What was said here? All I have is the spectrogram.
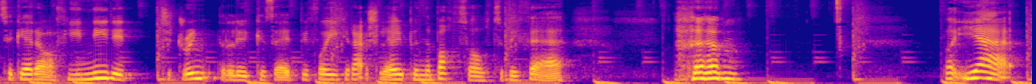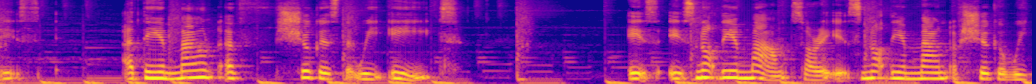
to get off. You needed to drink the Lucozade before you could actually open the bottle, to be fair. Um, but yeah, it's at the amount of sugars that we eat it's it's not the amount sorry it's not the amount of sugar we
